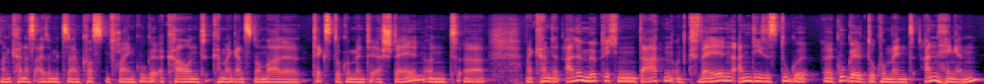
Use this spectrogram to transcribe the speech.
Man kann das also mit seinem kostenfreien Google-Account, kann man ganz normale Textdokumente erstellen und äh, man kann dann alle möglichen Daten und Quellen an dieses äh, Google-Dokument anhängen.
